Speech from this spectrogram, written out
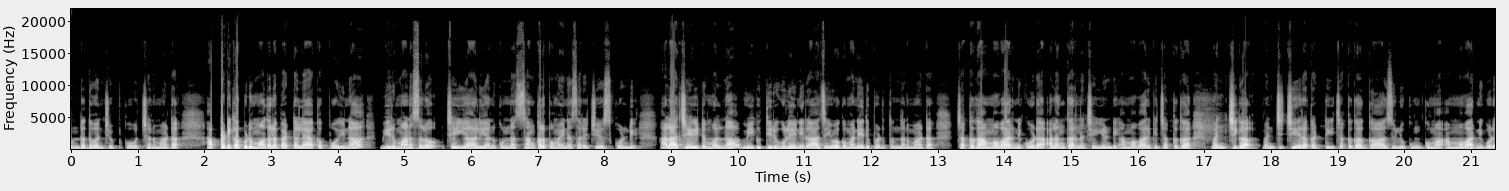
ఉండదు అని చెప్పుకోవచ్చు అనమాట అప్పటికప్పుడు మొదలు పెట్టలేకపోయినా మీరు మనసులో చెయ్యాలి అనుకున్న సంకల్పమైనా సరే చేసుకోండి. అలా చేయటం వలన మీకు తిరుగులేని రాజయోగం అనేది పడుతుందన్నమాట. చక్కగా అమ్మవారిని కూడా అలంకరణ చేయండి అమ్మవారికి చక్కగా మంచిగా మంచి చీర కట్టి చక్కగా గాజులు కుంకుమ అమ్మవారిని కూడా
